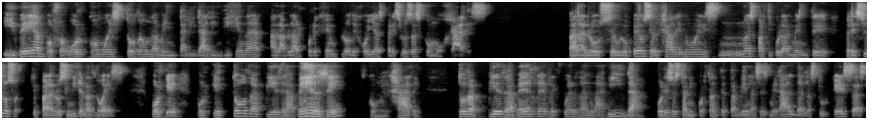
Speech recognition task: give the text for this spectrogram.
y vean por favor cómo es toda una mentalidad indígena al hablar, por ejemplo, de joyas preciosas como jades. Para los europeos el jade no es, no es particularmente precioso, para los indígenas lo es. ¿Por qué? Porque toda piedra verde, como el jade, toda piedra verde recuerda la vida. Por eso es tan importante también las esmeraldas, las turquesas,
